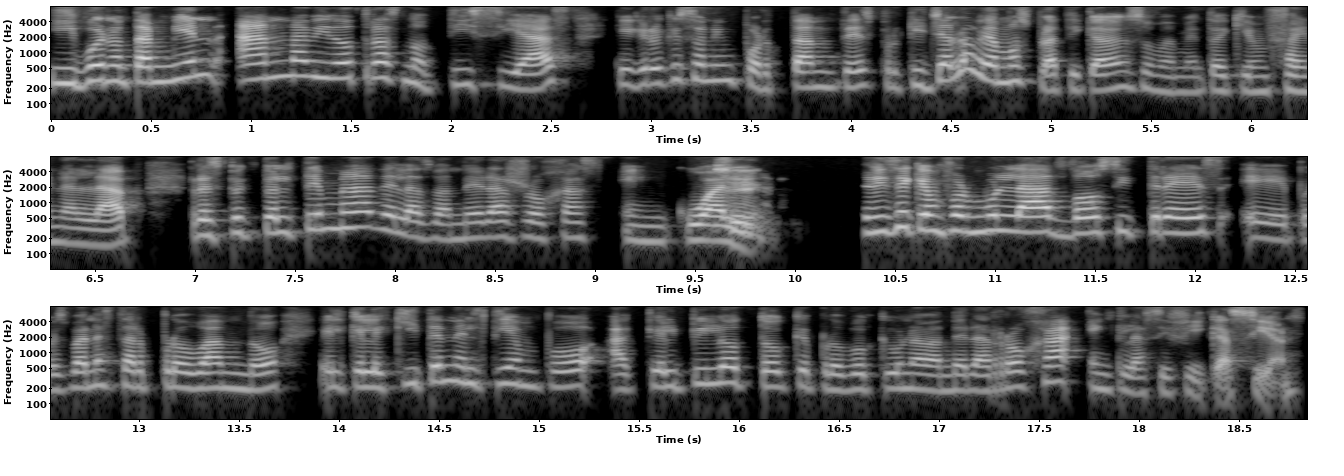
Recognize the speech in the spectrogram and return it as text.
Y bueno, también han habido otras noticias que creo que son importantes porque ya lo habíamos platicado en su momento aquí en Final Lab respecto al tema de las banderas rojas en cual. Sí. Se dice que en Fórmula 2 y 3 eh, pues van a estar probando el que le quiten el tiempo a aquel piloto que provoque una bandera roja en clasificación.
